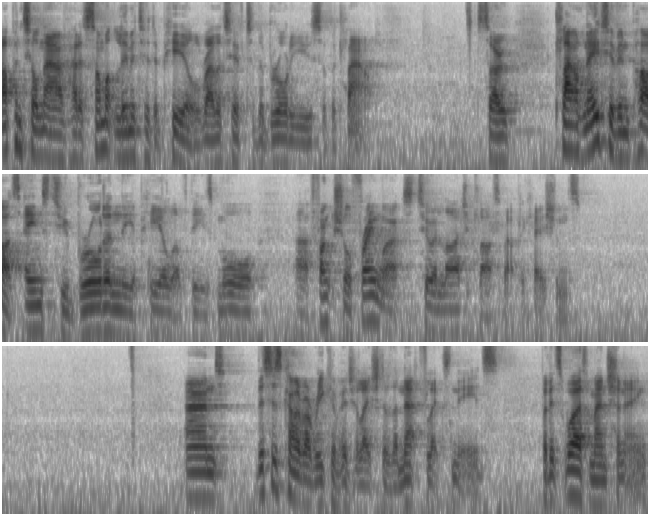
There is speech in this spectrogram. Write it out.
up until now, have had a somewhat limited appeal relative to the broader use of the cloud. So cloud native, in parts, aims to broaden the appeal of these more uh, functional frameworks to a larger class of applications. And this is kind of a recapitulation of the Netflix needs, but it's worth mentioning.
